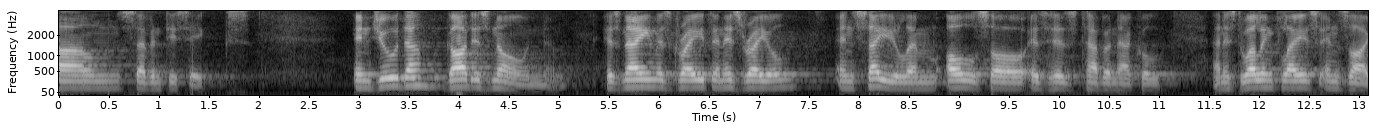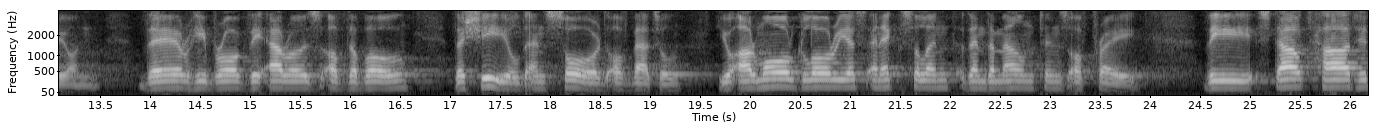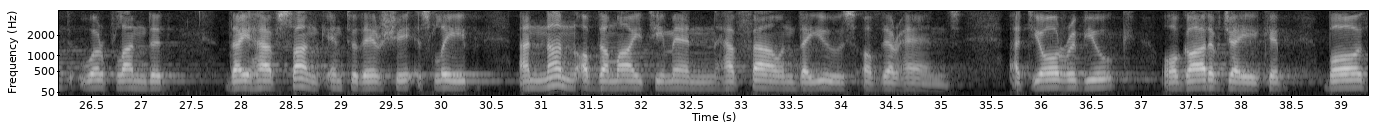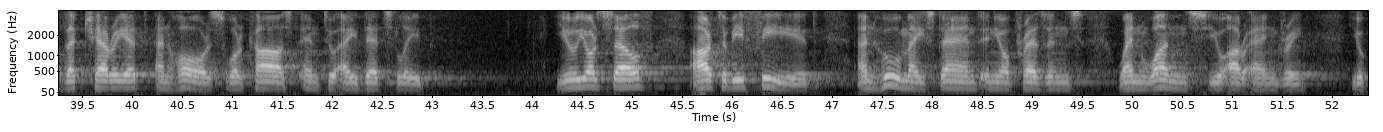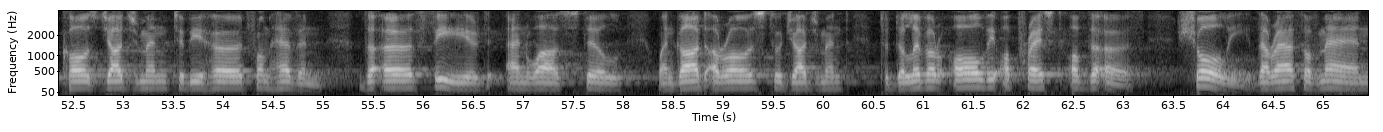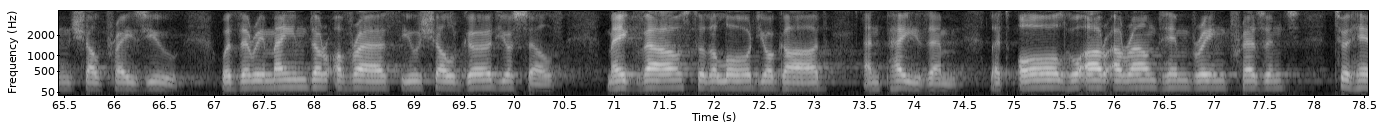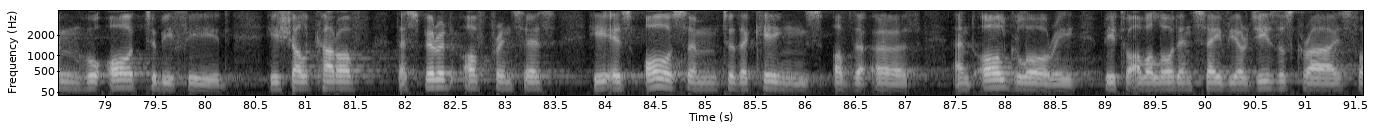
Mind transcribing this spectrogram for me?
Psalm 76. In Judah, God is known. His name is great in Israel. In Salem also is his tabernacle, and his dwelling place in Zion. There he broke the arrows of the bow, the shield and sword of battle. You are more glorious and excellent than the mountains of prey. The stout hearted were plundered, they have sunk into their sleep, and none of the mighty men have found the use of their hands. At your rebuke, O God of Jacob, both the chariot and horse were cast into a dead sleep. You yourself are to be feared, and who may stand in your presence when once you are angry? You caused judgment to be heard from heaven. The earth feared and was still when God arose to judgment to deliver all the oppressed of the earth. Surely the wrath of man shall praise you. With the remainder of wrath you shall gird yourself. Make vows to the Lord your God and pay them. Let all who are around him bring presents to him who ought to be feared. He shall cut off the spirit of princes. He is awesome to the kings of the earth. And all glory be to our Lord and Savior Jesus Christ.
